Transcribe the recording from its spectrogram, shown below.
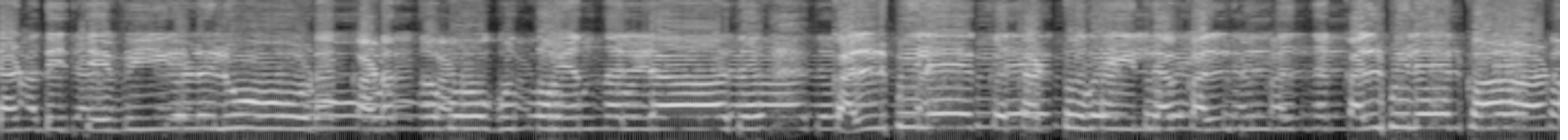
രണ്ട് ചെവികളിലൂടെ കടന്നു പോകുന്നു എന്നല്ലാതെ കൽബിലേക്ക് തട്ടുകയില്ല. കൽബിൽ നിന്ന് കൽബിലേക്കാണ്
